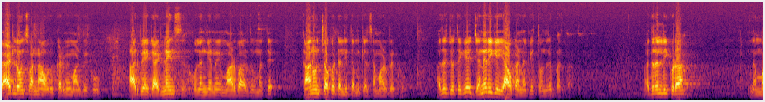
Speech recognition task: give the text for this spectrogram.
ಬ್ಯಾಡ್ ಲೋನ್ಸ್ವನ್ನು ಅವರು ಕಡಿಮೆ ಮಾಡಬೇಕು, ಆರ್ ಬಿ ಐ ಗೈಡ್ಲೈನ್ಸ್ ಉಲ್ಲಂಘನೆ ಮಾಡಬಾರ್ದು, ಮತ್ತು ಕಾನೂನು ಚೌಕಟ್ಟಲ್ಲಿ ತಮ್ಮ ಕೆಲಸ ಮಾಡಬೇಕು ಅದರ ಜೊತೆಗೆ ಜನರಿಗೆ ಯಾವ ಕಾರಣಕ್ಕೆ ತೊಂದರೆ ಬರಬಾರ್ದು. ಅದರಲ್ಲಿ ಕೂಡ ನಮ್ಮ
